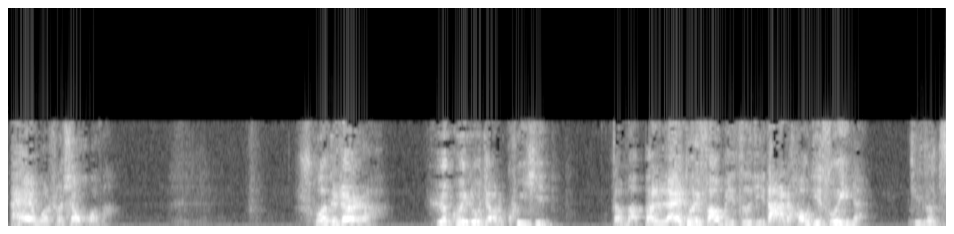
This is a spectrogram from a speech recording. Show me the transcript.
哎，我说小伙子，说到这儿啊，薛奎都觉着亏心。怎么？本来对方比自己大了好几岁呢，这都这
